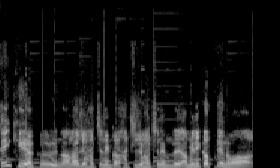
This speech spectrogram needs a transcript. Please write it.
1978年から88年で、アメリカっていうのは、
